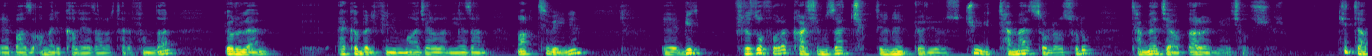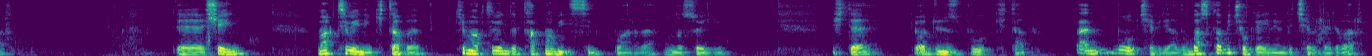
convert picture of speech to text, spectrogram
E, bazı Amerikalı yazarlar tarafından görülen e, Huckleberry Finn'in maceralarını yazan Mark Twain'in e, bir filozof olarak karşımıza çıktığını görüyoruz. Çünkü temel soruları sorup temel cevaplar vermeye çalışıyor. Kitap e, şeyin Mark Twain'in kitabı ki Mark Twain de takma bir isim bu arada onu da söyleyeyim. İşte gördüğünüz bu kitap. Ben bu çeviriyi aldım. Başka birçok yayın evinde çevirileri var.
